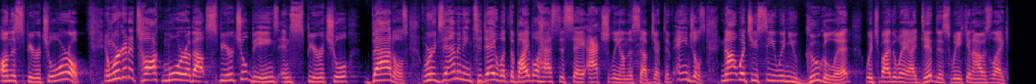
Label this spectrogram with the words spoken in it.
on the spiritual world. And we're going to talk more about spiritual beings and spiritual battles. We're examining today what the Bible has to say actually on the subject of angels, not what you see when you Google it, which, by the way, I did this week, and I was like,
